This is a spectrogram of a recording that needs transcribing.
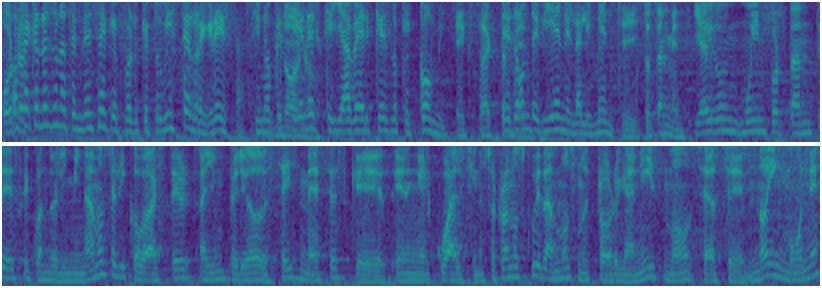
O sea que no es una tendencia que porque tuviste regresa, sino que tienes que ya ver qué es lo que comes. Exactamente. De dónde viene el alimento. Sí, totalmente. Y algo muy importante es que cuando eliminamos el Helicobacter hay un periodo de seis meses que, en el cual si nosotros nos cuidamos, nuestro organismo se hace no inmune,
